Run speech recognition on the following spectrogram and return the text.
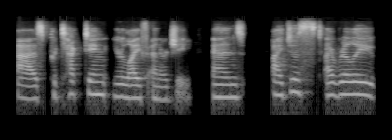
as protecting your life energy. And I just, I really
